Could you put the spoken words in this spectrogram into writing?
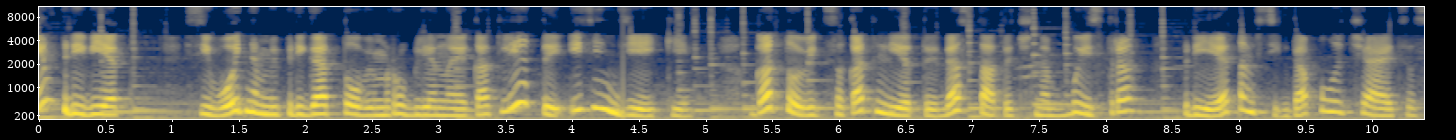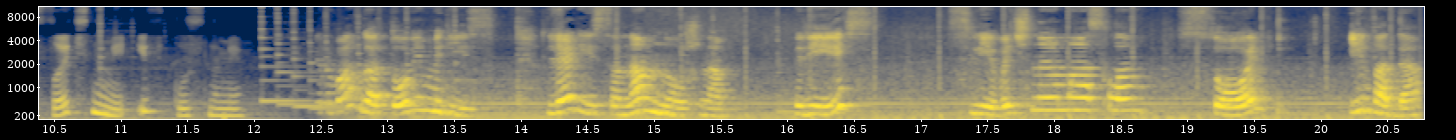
Всем привет! Сегодня мы приготовим рубленые котлеты из индейки. Готовятся котлеты достаточно быстро, при этом всегда получаются сочными и вкусными. Сперва готовим рис. Для риса нам нужно рис, сливочное масло, соль и вода.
